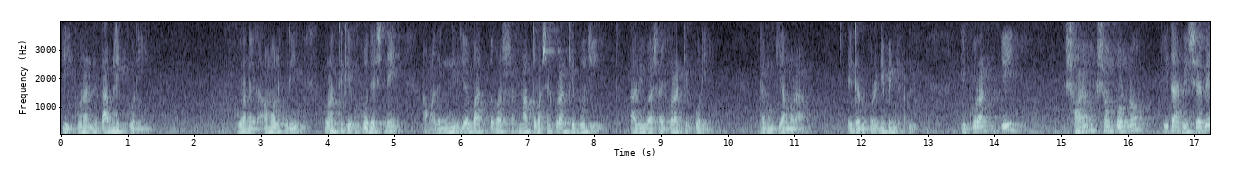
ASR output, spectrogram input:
এই কোরআনের তাবলিক করি কোরআনের আমল করি, কোরআন থেকে উপদেশ নেই, আমাদের নিজের মাতৃভাষা মাতৃভাষায় কোরআনকে বুঝি আরবি ভাষায় কোরআনকে পড়ি এবং কি আমরা এটার উপরে ডিপেন্ডেন্ট করি। এই কোরআনকেই স্বয়ংসম্পূর্ণ কিতাব হিসেবে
